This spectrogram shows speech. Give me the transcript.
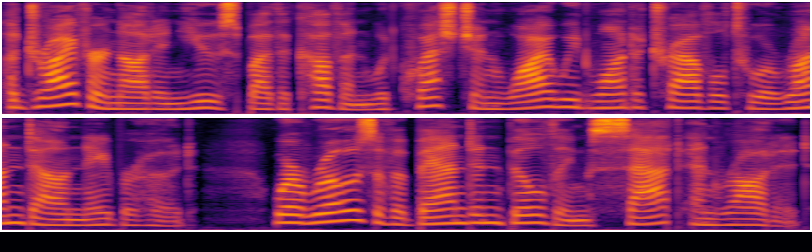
A driver not in use by the coven would question why we'd want to travel to a rundown neighborhood, where rows of abandoned buildings sat and rotted.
